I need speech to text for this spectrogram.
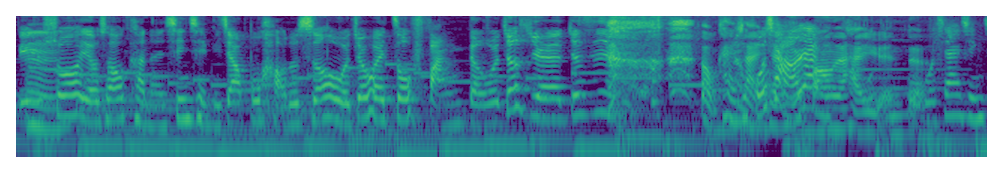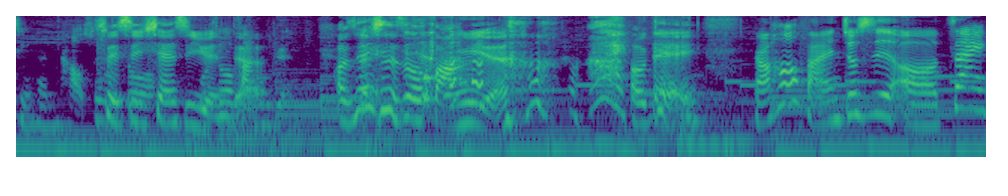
比如说有时候可能心情比较不好的时候，我就会做方的。我就觉得就是，那我看一下，我想要方的还是圆的？我现在心情很好，所以是现在是圆的。哦，现在是做方圆。OK。然后反正就是呃在。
